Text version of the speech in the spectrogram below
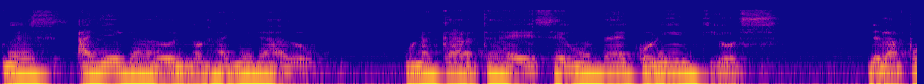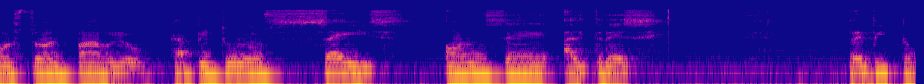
nos ha llegado y nos ha llegado una carta de Segunda de Corintios del apóstol Pablo, capítulo 6, 11 al 13. Repito,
